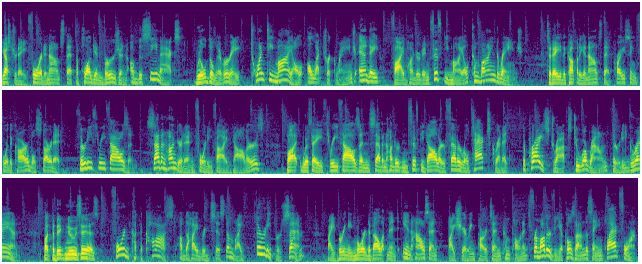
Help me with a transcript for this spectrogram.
Yesterday, Ford announced that the plug in version of the C Max will deliver a 20 mile electric range and a 550 mile combined range. Today, the company announced that pricing for the car will start at $33,745, but with a $3,750 federal tax credit, the price drops to around 30 grand. But the big news is Ford cut the cost of the hybrid system by 30% by bringing more development in house and by sharing parts and components from other vehicles on the same platform.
